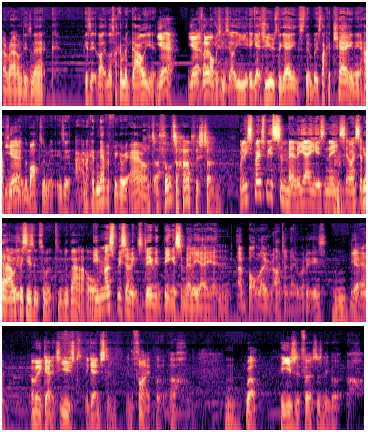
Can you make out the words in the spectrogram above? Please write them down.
around his neck? Is it like it looks like a medallion? Yeah. Yeah. Like, no, obviously, it's- it gets used against him, but it's like a chain. It has something Yeah. at the bottom. Is it? And I could never figure it I, out. I thought I had this time. Well, he's supposed to be a sommelier, isn't he? So I suppose. Yeah, I was thinking, is it something to do with that? Or It must be something to do with being a sommelier and a bottle owner. I don't know what it is. Hmm. Yeah. I mean, again, it's used against him in the fight, but oh, well, he uses it first, doesn't he? But oh,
